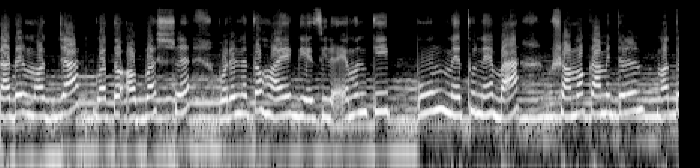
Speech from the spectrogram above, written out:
তাদের মজ্জাগত অভ্যাসে পরিণত হয়ে গিয়েছিল। এমনকি পুং মেথুনে বা সমকামীদের মতো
